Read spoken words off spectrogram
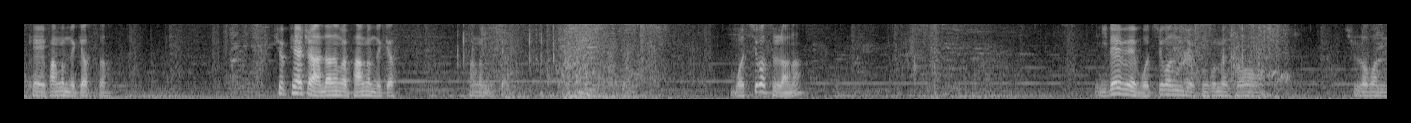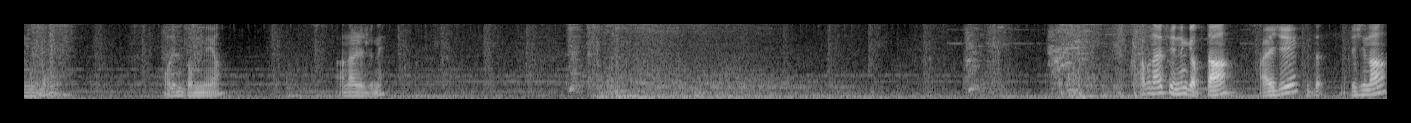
오케이 방금 느꼈어 큐 피할 줄 안다는 걸 방금 느꼈어 방금 느꼈어 뭐 찍었을라나? 이랩에 뭐 찍었는지 궁금해서 질러봤는데 어림도 없네요 안 알려주네 탑은 할 수 있는 게 없다 알지? 리시나?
